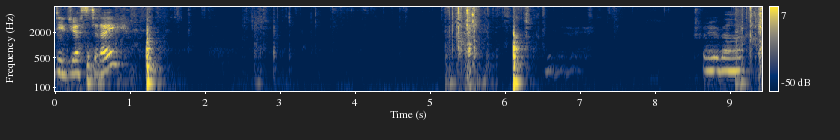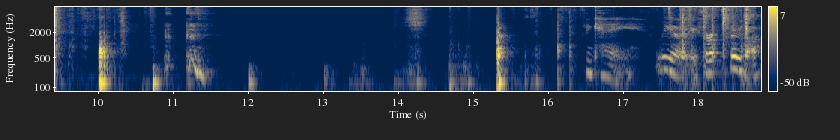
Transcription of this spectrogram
did yesterday. October. Okay, Leo for October.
